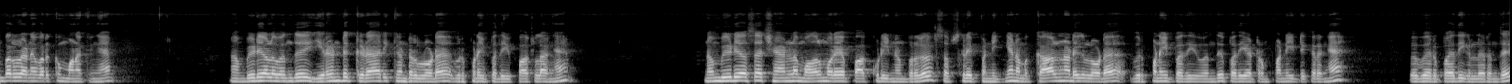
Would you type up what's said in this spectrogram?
நண்பர்கள் அனைவருக்கும் வணக்கங்க. நம் வீடியோவில் வந்து இரண்டு கிடாரி கன்றுகளோட விற்பனை பதிவு பார்க்கலாங்க. நம் வீடியோஸை சேனலில் முதல் முறையாக பார்க்கக்கூடிய நண்பர்கள் சப்ஸ்கிரைப் பண்ணிக்கங்க. நம்ம கால்நடைகளோட விற்பனை பதிவு வந்து பதிவேற்றம் பண்ணிகிட்டு இருக்கிறேங்க. வெவ்வேறு பகுதிகளிலிருந்து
